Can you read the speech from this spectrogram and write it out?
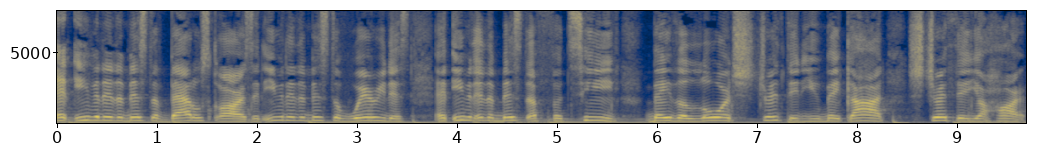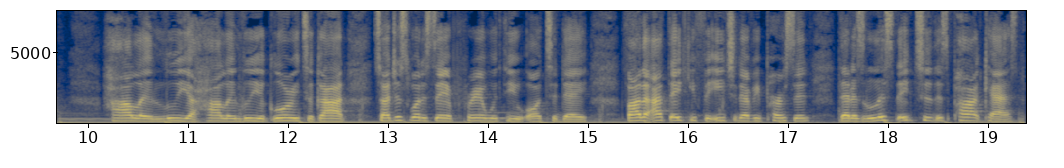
And even in the midst of battle scars, and even in the midst of weariness, and even in the midst of fatigue, may the Lord strengthen you. May God strengthen your heart. Hallelujah. Hallelujah. Glory to God. So I just want to say a prayer with you all today. Father, I thank you for each and every person that is listening to this podcast.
